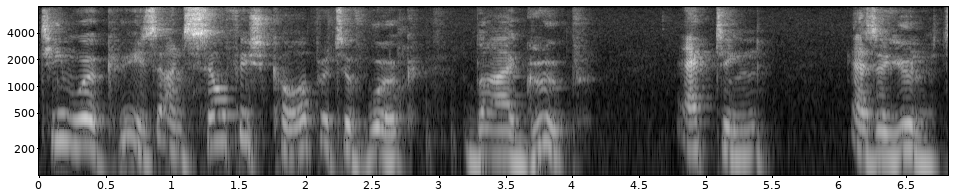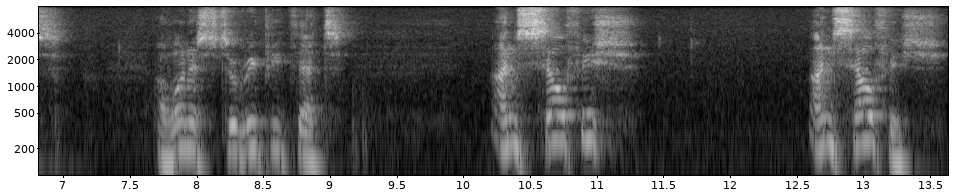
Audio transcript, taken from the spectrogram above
Teamwork is unselfish cooperative work by a group acting as a unit. I want us to repeat that unselfish, unselfish,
